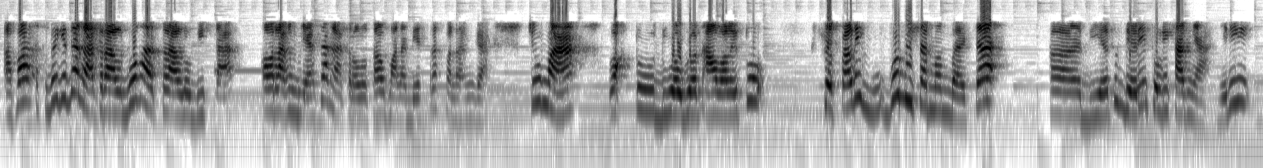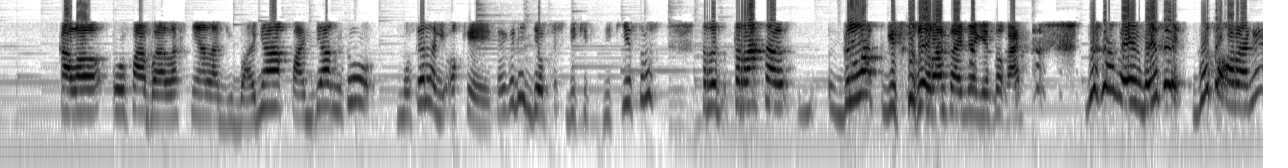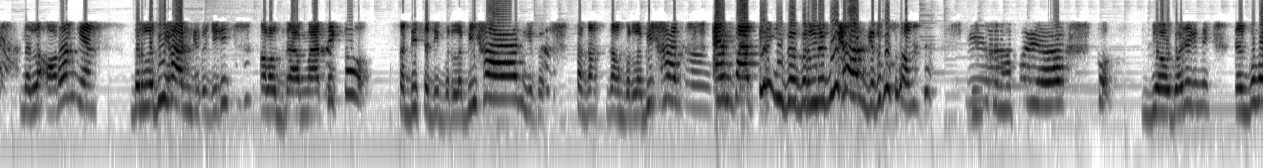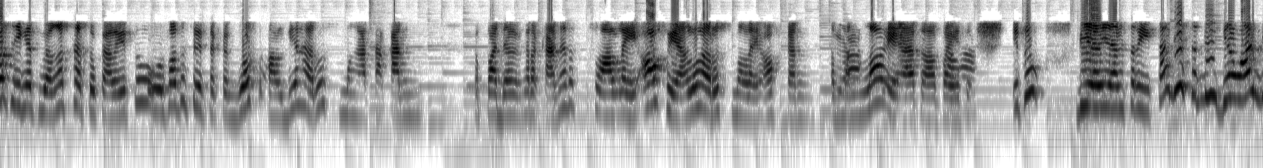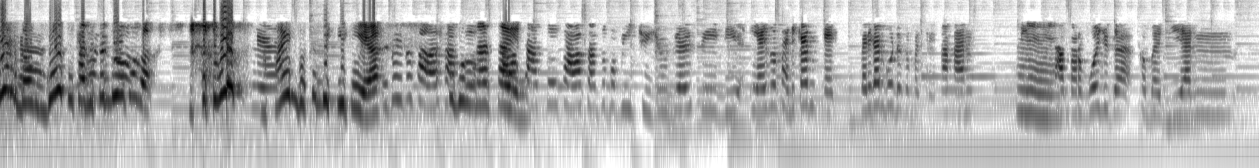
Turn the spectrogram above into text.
apa sebenarnya kita nggak terlalu gue nggak terlalu bisa orang biasa nggak terlalu tahu mana dia stres mana enggak. Cuma waktu dua bulan awal itu setiap kali gue bisa membaca eh, dia tuh dari tulisannya. Jadi kalau Ulfa balasnya lagi banyak panjang itu moodnya lagi oke. Tapi dia jawabnya sedikit sedikit terus ter- terasa gelap gitu rasanya gitu kan. Gue sama yang banyak tuh gue tuh orangnya adalah orang yang berlebihan gitu. Jadi kalau dramatik tuh sedih-sedih berlebihan gitu senang-senang berlebihan empati juga berlebihan gitu. Gue suka Iya. kenapa ya? Kok jawabannya gini? Dan gue masih ingat banget satu kali itu Ulfa tuh cerita ke gue soal dia harus mengatakan kepada rekannya soal layoff ya. Lo harus melay off kan temen Iya. lo ya atau apa Ah. itu itu dia yang cerita dia sedih dia wajar dong. Gue ikutan Iya, sedih tuh gak Iya. ngapain gue sedih gitu ya? Itu itu salah Itu satu ngerasain. salah satu salah satu pemicu juga sih. Di ya itu tadi kan kayak tadi kan gue udah sempat cerita kan. Di Hmm. kantor gue juga kebagian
